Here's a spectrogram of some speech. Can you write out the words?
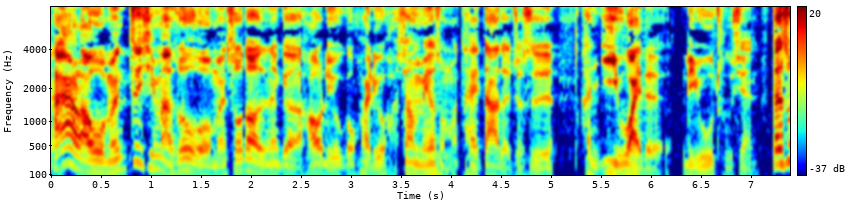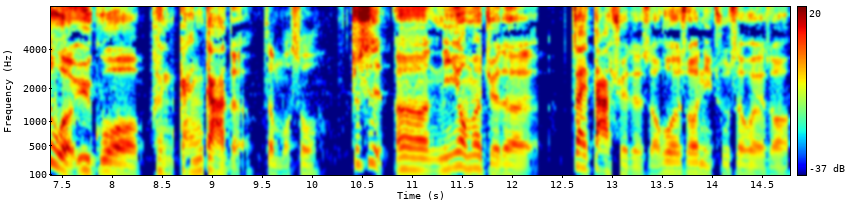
还好啦，我们最起码说我们收到的那个好礼物跟坏礼物好像没有什么太大的，就是很意外的礼物出现。但是我有遇过很尴尬的，怎么说？就是呃，你有没有觉得在大学的时候，或者说你出社会的时候，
